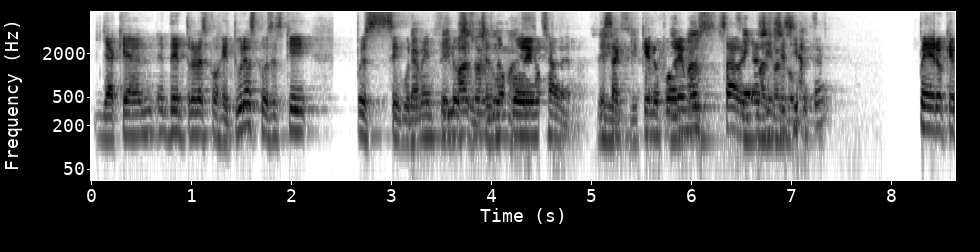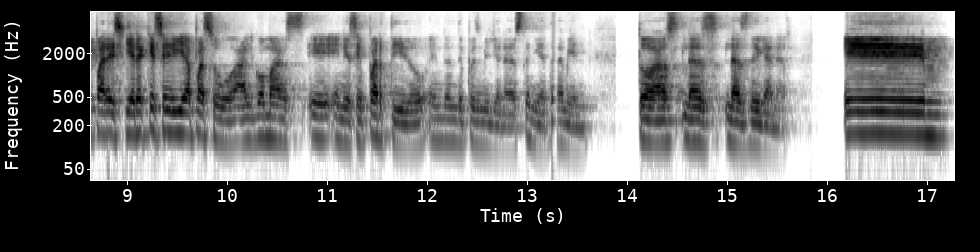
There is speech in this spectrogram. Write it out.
ya quedan dentro de las conjeturas, cosas que pues seguramente los hinchas no podremos saber. Exacto, que no podremos saber a ciencia cierta, pero que pareciera que ese día pasó algo más eh, en ese partido en donde pues Millonarios tenía también todas las, las de ganar. Eh,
